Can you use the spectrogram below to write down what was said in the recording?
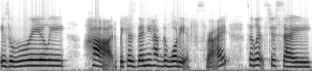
is really hard because then you have the what ifs, right? So let's just say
